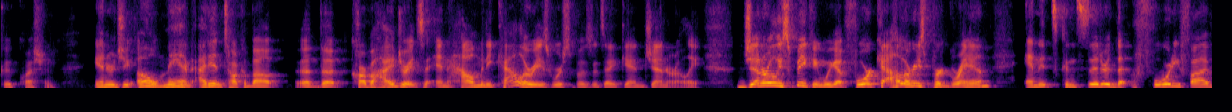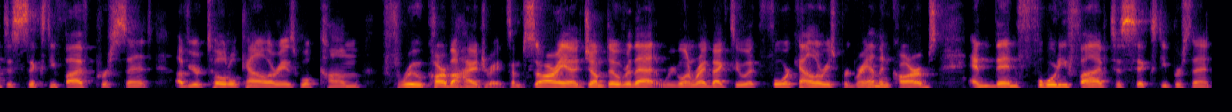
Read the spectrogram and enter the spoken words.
good question energy. Oh man, I didn't talk about uh, the carbohydrates and how many calories we're supposed to take in generally. Generally speaking, we got four calories per gram, and it's considered that 45 to 65% of your total calories will come through carbohydrates. I'm sorry I jumped over that. We're going right back to it. Four calories per gram in carbs, and then 45 to 60%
